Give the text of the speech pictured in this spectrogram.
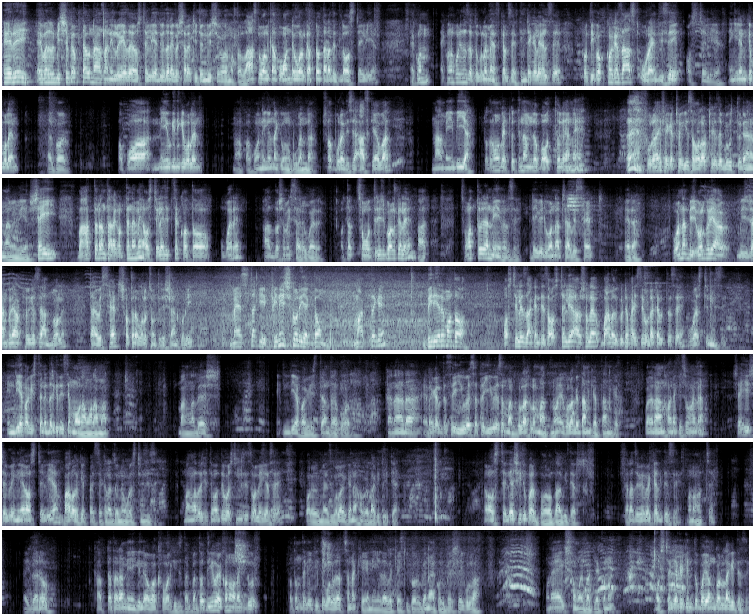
হে রে এবারের বিশ্বকাপটাও না জানি লইয়ে যায় অস্ট্রেলিয়া। দুই হাজার একুশ সালে টি টোয়েন্টি বিশ্বকাপের মতো। Last world cup one day world কাপটাও তারা জিতলো অস্ট্রেলিয়া। এখন এখনও পর্যন্ত যতগুলো ম্যাচ খেলছে তিনটা খেলে খেলছে প্রতিপক্ষকে জাস্ট উড়াই দিছে অস্ট্রেলিয়া। ইংল্যান্ডকে বলেন তারপর পাপুয়া নিউ গিনিকে বলেন না পাপুয়া নিউ গিনি নাকি উগান্ডা সব উড়াই দিছে। আজকে আবার নামিবিয়া। প্রথম ব্যাট করতে নামলেও আনে এহ, পুরাই ফেকেট হয়ে গেছে অল আউট হয়ে গেছে, বহুত রানে নামিবিয়া সেই বাহাত্তর রান তারা করতে নামে, অস্ট্রেলিয়া জিতছে কত ওভারে? পাঁচ দশমিক চার ওভারে। অর্থাৎ চৌত্রিশ বল খেলে চুয়াত্তর রান নিয়ে ফেলছে। ডেভিড ওয়ার্নার ট্রাভিস হেড এরা। ওয়ার্নার বিশ বল করে বিশ রান করে আউট হয়ে গেছে আট বলে। ট্রাভিস হেড সতেরো বলে চৌত্রিশ রান করি। ম্যাচটা কি ফিনিশ করি একদম মাঠ থেকে। বিরিয়ার মতো অস্ট্রেলিয়া যা খেলতেছে, অস্ট্রেলিয়া আসলে ভালো উইকেটে পাইছে, ওটা খেলতেছে ওয়েস্ট ইন্ডিজে ইন্ডিয়া পাকিস্তান এদেরকে দিয়েছে মরা মরা মাঠ। বাংলাদেশ ইন্ডিয়া পাকিস্তান তারপর কানাডা এটা খেলতেছে ইউএসএ তে ইউএস এর মাঠগুলো আসলে মাঠ নয় এগুলোকে দান খেত দান খেত। ওখানে রান হয় না, কিছু হয় না। সেই হিসেবে ইংল্যান্ড অস্ট্রেলিয়া ভালো উইকেট পাইছে খেলার জন্য ওয়েস্ট ইন্ডিজে বাংলাদেশ ইতিমধ্যে ওয়েস্ট ইন্ডিজে চলে গেছে। পরের ম্যাচগুলো ওইখানে হবে বাকি দুইটা। কারণ অস্ট্রেলিয়া শিরোপার বড় দাবিদার। তারা যেভাবে খেলতেছে, মনে হচ্ছে? এইবারও কাপটা তারা নিয়ে গেলে অবাক হওয়ার কিছু থাকবে যদিও এখনও অনেক দূর, প্রথম থেকে কিছু বলা যাচ্ছে না কে নিয়ে যাবে, কে কি করবে, না করবে, সেগুলা অনেক সময় বাকি এখনও। অস্ট্রেলিয়াকে কিন্তু ভয়ঙ্কর লাগিতেছে।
